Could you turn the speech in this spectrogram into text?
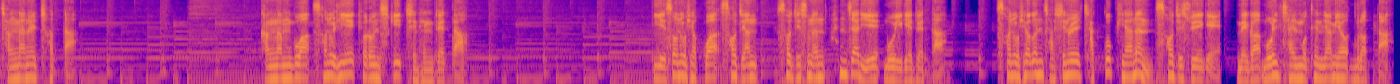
장난을 쳤다. 강남구와 선우희의 결혼식이 진행됐다. 이에 선우혁과 서지안, 서지수는 한자리에 모이게 됐다. 선우혁은 자신을 자꾸 피하는 서지수에게 내가 뭘 잘못했냐며 물었다.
